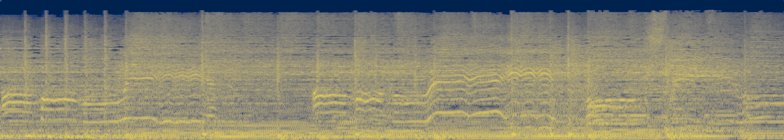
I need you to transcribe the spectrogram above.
I'm on my way. I'm on my way. Home, sweet home.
